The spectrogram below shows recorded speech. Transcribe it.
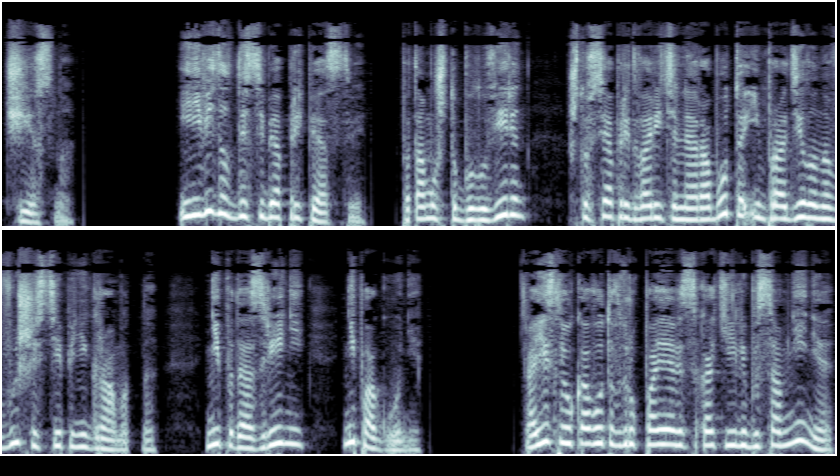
честно. И не видел для себя препятствий, потому что был уверен, что вся предварительная работа им проделана в высшей степени грамотно. Ни подозрений, ни погони. А если у кого-то вдруг появятся какие-либо сомнения,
